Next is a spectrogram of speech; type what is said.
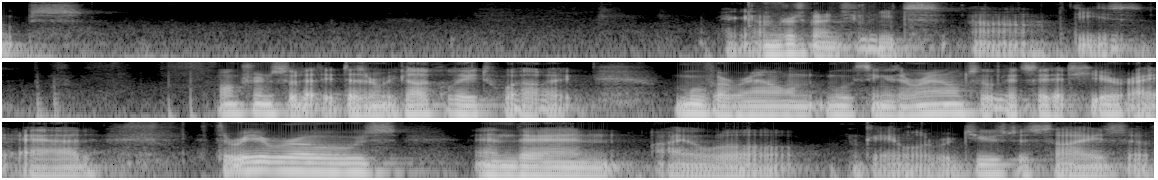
Oops. I'm just going to delete uh, these functions so that it doesn't recalculate while I move around, move things around. So let's say that here I add three rows and then I will, okay, I will reduce the size of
